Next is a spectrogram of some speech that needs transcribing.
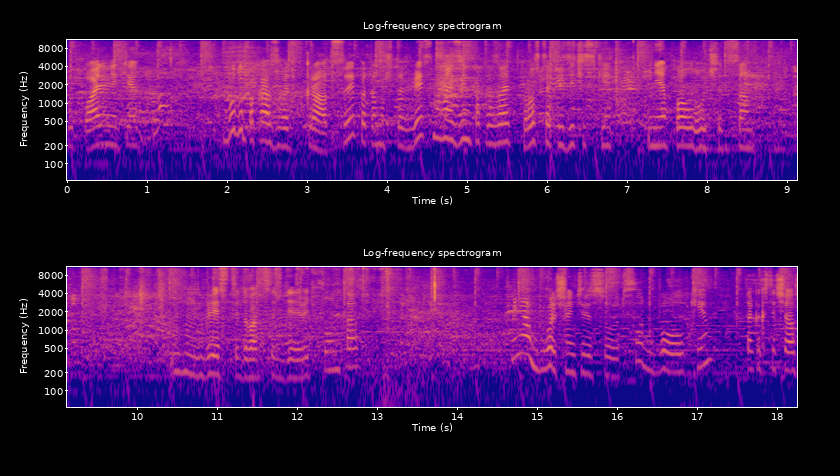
Купальники. Ну, буду показывать вкратце, потому что весь магазин показать просто физически не получится. Мгм, 229 фунтов. Меня больше интересуют футболки, так как сейчас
